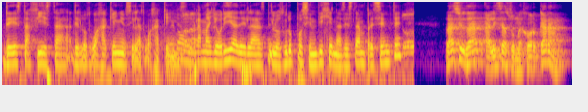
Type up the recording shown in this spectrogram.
de esta fiesta de los oaxaqueños y las oaxaqueñas. La mayoría de, las, de los grupos indígenas están presentes. La ciudad alisa su mejor cara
